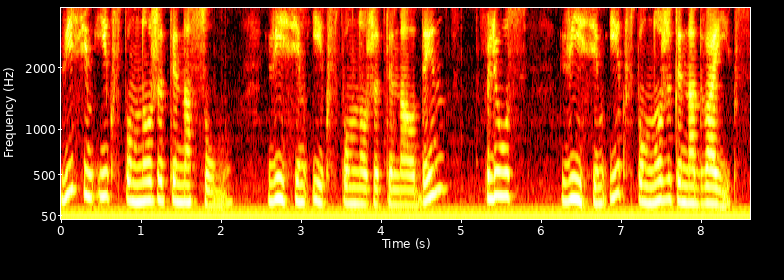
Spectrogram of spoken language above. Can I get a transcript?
8х помножити на суму. 8х помножити на 1 плюс 8х помножити на 2х.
